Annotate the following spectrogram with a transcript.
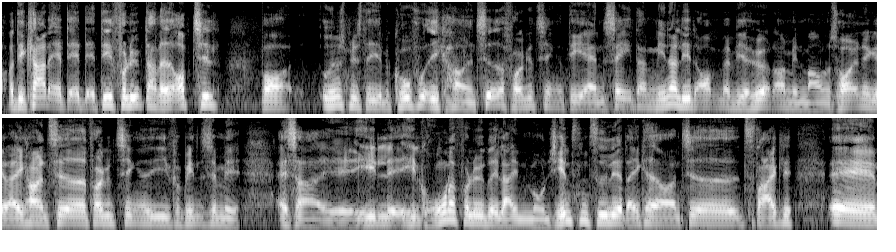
Og det er klart, at, at, at det forløb, der har været op til, hvor udenrigsminister Jeppe Kofod ikke har orienteret Folketinget. Det er en sag, der minder lidt om, hvad vi har hørt om en Magnus Heunicke, der ikke har orienteret Folketinget i forbindelse med altså, øh, hele, hele coronaforløbet, eller en Mogens Jensen tidligere, der ikke havde orienteret tilstrækkeligt. Øh,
